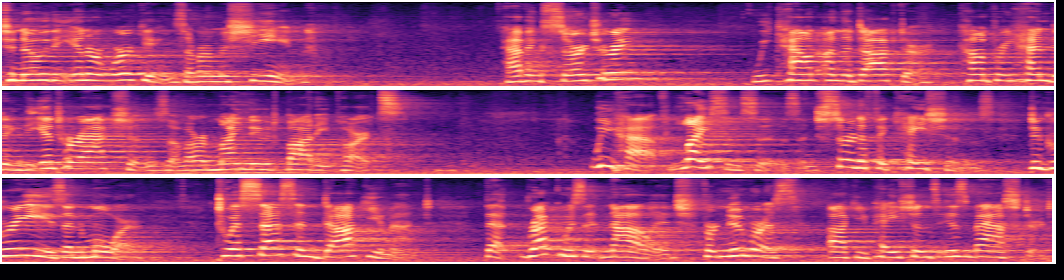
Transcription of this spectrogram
to know the inner workings of our machine. Having surgery, we count on the doctor comprehending the interactions of our minute body parts. We have licenses and certifications, degrees, and more to assess and document that requisite knowledge for numerous occupations is mastered.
